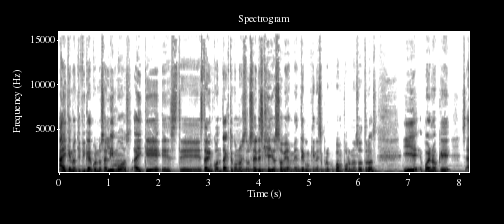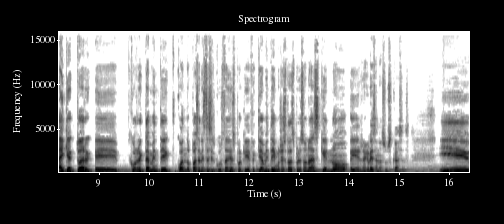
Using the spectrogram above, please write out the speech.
hay que notificar cuando salimos, hay que este, estar en contacto con nuestros seres queridos, obviamente, con quienes se preocupan por nosotros. Y bueno, que hay que actuar eh, correctamente cuando pasan estas circunstancias, porque efectivamente hay muchas otras personas que no eh, regresan a sus casas. Y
